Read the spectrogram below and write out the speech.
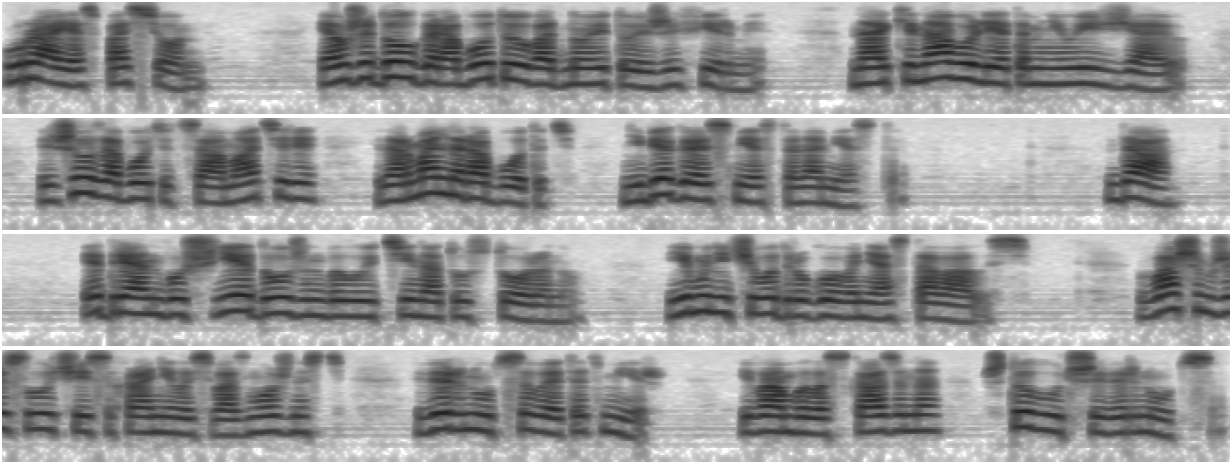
«Ура, я спасен!» Я уже долго работаю в одной и той же фирме. На Окинаву летом не уезжаю. Решил заботиться о матери и нормально работать, не бегая с места на место. Да, Эдриан Бушье должен был уйти на ту сторону. Ему ничего другого не оставалось. В вашем же случае сохранилась возможность вернуться в этот мир, и вам было сказано, что лучше вернуться.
